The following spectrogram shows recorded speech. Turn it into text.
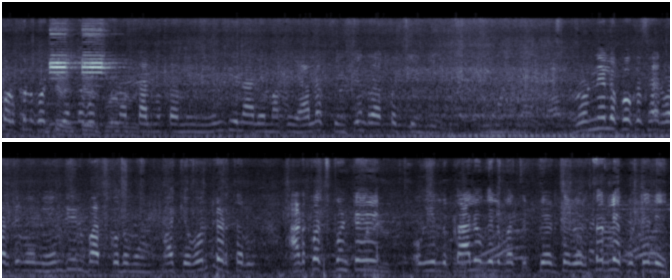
కొడుకులు కొట్టి ఎంత కొట్టుకున్నాం కలుపుతాం మేము ఏం తినాలి? మాకు ఎలా పెన్షన్ రాకొచ్చింది. రెండు నెలలకు ఒకసారి పడితే మేము ఏం తిని బతుకుదాము? మాకు ఎవరు పెడతారు? అడకొచ్చుకుంటే ఒక ఇల్లు ఖాళీ ఒక ఇల్లు పెడితే పెడతారు లేకుంటే లేదు.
